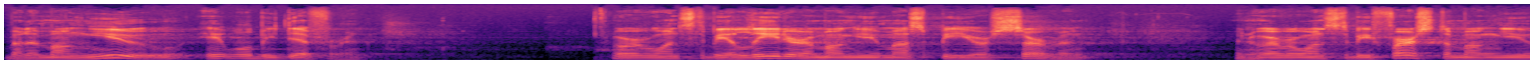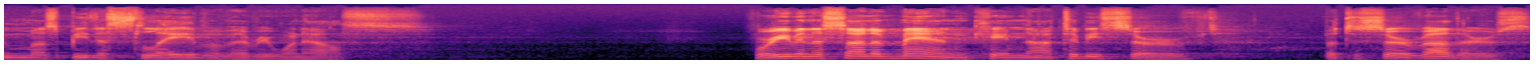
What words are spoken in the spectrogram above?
But among you, it will be different. Whoever wants to be a leader among you must be your servant, and whoever wants to be first among you must be the slave of everyone else. For even the Son of Man came not to be served, but to serve others,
